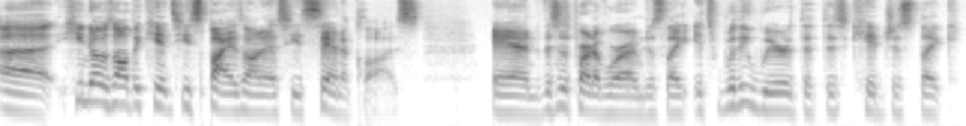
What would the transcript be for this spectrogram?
uh, he knows all the kids. He spies on us. He's Santa Claus, and this is part of where I'm just like, it's really weird that this kid just like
